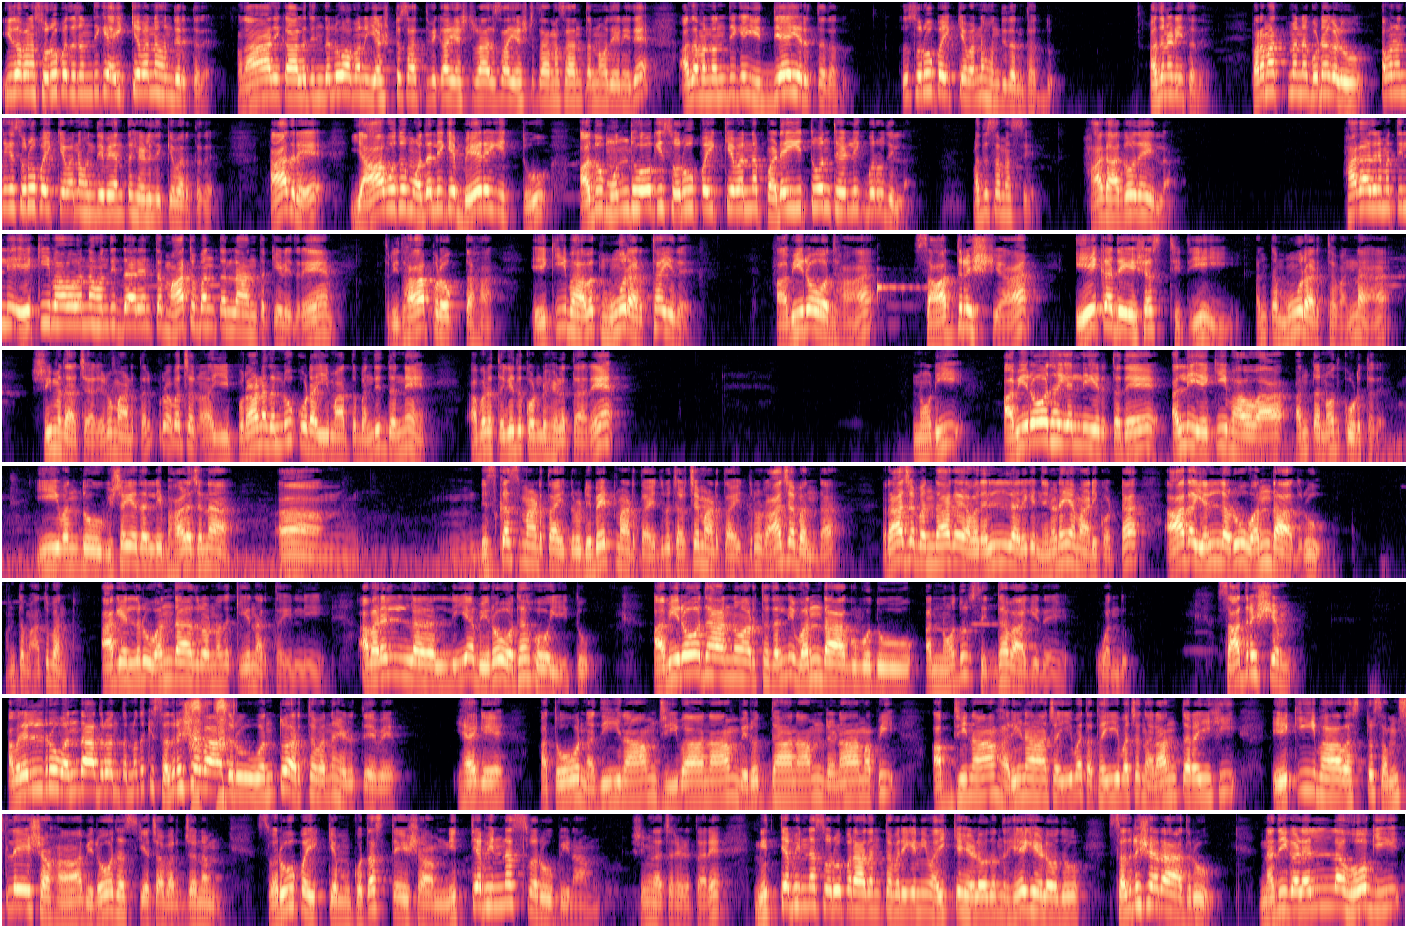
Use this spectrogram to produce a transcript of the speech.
ಇದು ಅವನ ಜೊತೆಗೆ ಐಕ್ಯವನ್ನು ಹೊಂದಿರುತ್ತದೆ ಅನಾದಿ ಕಾಲದಿಂದಲೂ ಅವನು ಎಷ್ಟು ಸಾತ್ವಿಕ, ಎಷ್ಟು ರಾಜಸ, ಎಷ್ಟು ತಾಮಸ ಅಂತ ಅನ್ನೋದೇನಿದೆ ಅವನೊಂದಿಗೆ ಇದ್ದೇ ಇರ್ತದದು ಅದು. ಸ್ವರೂಪ ಐಕ್ಯವನ್ನು ಹೊಂದಿದಂಥದ್ದು. ಅದು ನಡೀತದೆ. ಪರಮಾತ್ಮನ ಗುಣಗಳು ಅವನೊಂದಿಗೆ ಸ್ವರೂಪ ಐಕ್ಯವನ್ನು ಹೊಂದಿವೆ ಅಂತ ಹೇಳಲಿಕ್ಕೆ ಬರ್ತದೆ. ಆದರೆ ಯಾವುದು ಮೊದಲಿಗೆ ಬೇರೆ ಇತ್ತು, ಅದು ಮುಂದೋಗಿ ಸ್ವರೂಪೈಕ್ಯವನ್ನು ಪಡೆಯಿತು ಅಂತ ಹೇಳಲಿಕ್ಕೆ ಬರುವುದಿಲ್ಲ. ಅದು ಸಮಸ್ಯೆ. ಹಾಗಾಗೋದೇ ಇಲ್ಲ. ಹಾಗಾದರೆ ಮತ್ತಿಲ್ಲಿ ಏಕೀಭಾವವನ್ನು ಹೊಂದಿದ್ದಾರೆ ಅಂತ ಮಾತು ಬಂತಲ್ಲ ಅಂತ ಕೇಳಿದರೆ, ತ್ರಿಧಾ ಪ್ರೋಕ್ತಃ. ಏಕೀಭಾವಕ್ಕೆ ಮೂರು ಅರ್ಥ ಇದೆ. ಅವಿರೋಧ, ಸಾದೃಶ್ಯ, ಏಕದೇಶ ಸ್ಥಿತಿ ಅಂತ ಮೂರು ಅರ್ಥವನ್ನು ಶ್ರೀಮದಾಚಾರ್ಯರು ಮಾಡ್ತಾರೆ. ಪ್ರವಚನ, ಈ ಪುರಾಣದಲ್ಲೂ ಕೂಡ ಈ ಮಾತು ಬಂದಿದ್ದನ್ನೇ ಅವರು ತೆಗೆದುಕೊಂಡು ಹೇಳುತ್ತಾರೆ, ನೋಡಿ, ಅವಿರೋಧ ಎಲ್ಲಿ ಇರ್ತದೆ ಅಲ್ಲಿ ಏಕೀಭಾವ ಅಂತ ಅನ್ನೋದು ಕೂಡುತ್ತದೆ. ಈ ಒಂದು ವಿಷಯದಲ್ಲಿ ಬಹಳ ಜನ ಡಿಸ್ಕಸ್ ಮಾಡ್ತಾ ಇದ್ರು ಡಿಬೇಟ್ ಮಾಡ್ತಾ ಇದ್ರು, ಚರ್ಚೆ ಮಾಡ್ತಾ ಇದ್ರು, ರಾಜ ಬಂದ, ರಾಜ ಬಂದಾಗ ಅವರೆಲ್ಲರಿಗೆ ನಿರ್ಣಯ ಮಾಡಿಕೊಟ್ಟ, ಆಗ ಎಲ್ಲರೂ ಒಂದಾದ್ರು ಅಂತ ಮಾತು ಬಂತು. ಆಗ ಎಲ್ಲರೂ ಒಂದಾದ್ರು ಅನ್ನೋದಕ್ಕೆ ಏನರ್ಥ ಇಲ್ಲಿ? ಅವರೆಲ್ಲರಲ್ಲಿಯ ವಿರೋಧ ಹೋಯಿತು. ಅವಿರೋಧ ಅನ್ನೋ ಅರ್ಥದಲ್ಲಿ ಒಂದಾಗುವುದು ಅನ್ನೋದು ಸಿದ್ಧವಾಗಿದೆ ಒಂದು. ಸಾದೃಶ್ಯಂ. ಅವರೆಲ್ಲರೂ ಒಂದಾದರು ಅಂತ ಅನ್ನೋದಕ್ಕೆ ಸದೃಶವಾದರು ಅಂತೂ ಅರ್ಥವನ್ನು ಹೇಳ್ತೇವೆ ಹೇಗೆ? ಅಥೋ ನದೀನಾಂ ಜೀವಾನಾಂ ವಿರುದ್ಧಾನಾಂ ನೃಣಾಮಪಿ ಅಬ್ಧಿನಾ ಹರಿಣಾ ಚೈವ ತಥೈವ ಚ ನರಾಂತರೈಹಿ ಏಕೀಭಾವಸ್ತು ಸಂಶ್ಲೇಷ ವಿರೋಧಸ್ಯ ಚ ವರ್ಜನಂ ಸ್ವರೂಪೈಕ್ಯಂ ಕುತಸ್ತೇಷಾಂ ನಿತ್ಯಭಿನ್ನ ಸ್ವರೂಪಿಣಾಂ ಶ್ರೀಮದಾಚಾರ್ಯ ಹೇಳ್ತಾರೆ ನಿತ್ಯ ಭಿನ್ನ ಸ್ವರೂಪರಾದಂಥವರಿಗೆ ನೀವು ಐಕ್ಯ ಹೇಳೋದು ಅಂದ್ರೆ ಹೇಗೆ ಹೇಳೋದು? ಸದೃಶರಾದರೂ. ನದಿಗಳೆಲ್ಲ ಹೋಗಿ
